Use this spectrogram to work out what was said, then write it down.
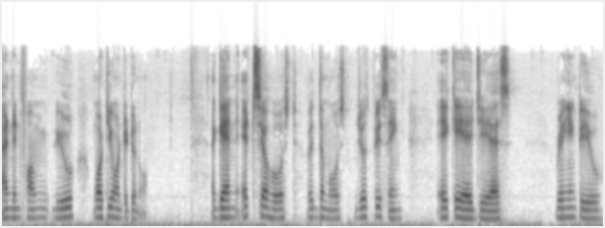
and informed you what you wanted to know. Again, it's your host with the most, Jodhpreet Singh, aka JS, bringing to you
